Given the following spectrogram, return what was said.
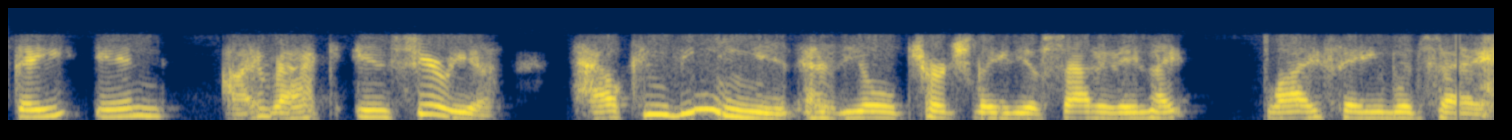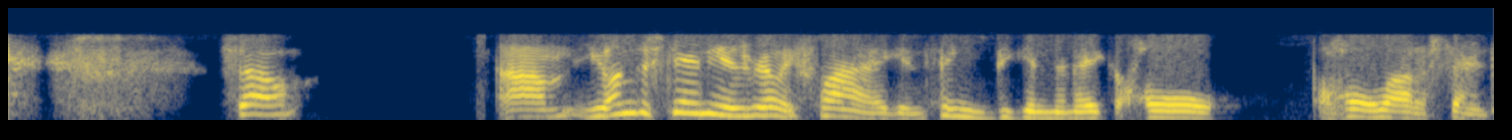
State in Iraq in Syria. How convenient, as the old church lady of Saturday Night Live fame would say. So, um, you understand the Israeli flag, and things begin to make a whole a whole lot of sense.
